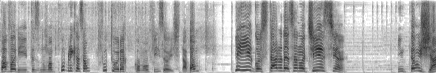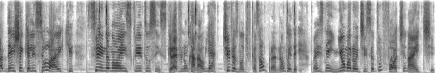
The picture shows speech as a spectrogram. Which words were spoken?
favoritas numa publicação futura, como eu fiz hoje, tá bom? E aí, gostaram dessa notícia? Então já deixa aquele seu like. Se ainda não é inscrito, se inscreve no canal e ative as notificações para não perder mais nenhuma notícia do Fortnite.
